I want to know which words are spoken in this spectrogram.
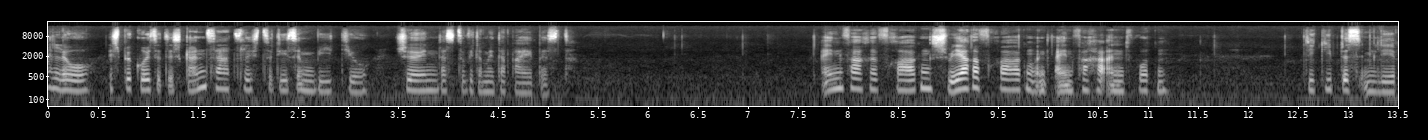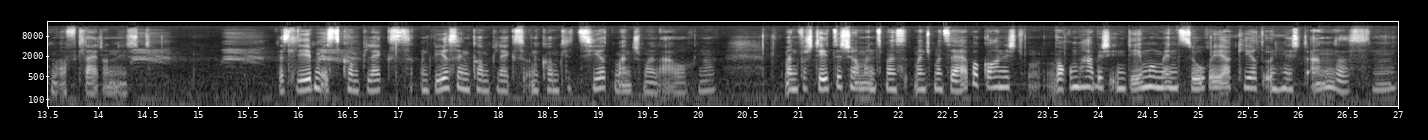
Hallo, ich begrüße dich ganz herzlich zu diesem Video. Schön, dass du wieder mit dabei bist. Einfache Fragen, schwere Fragen und einfache Antworten, die gibt es im Leben oft leider nicht. Das Leben ist komplex und wir sind komplex und kompliziert manchmal auch. Ne? Man versteht sich ja manchmal, manchmal selber gar nicht, warum habe ich in dem Moment so reagiert und nicht anders. Ne?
